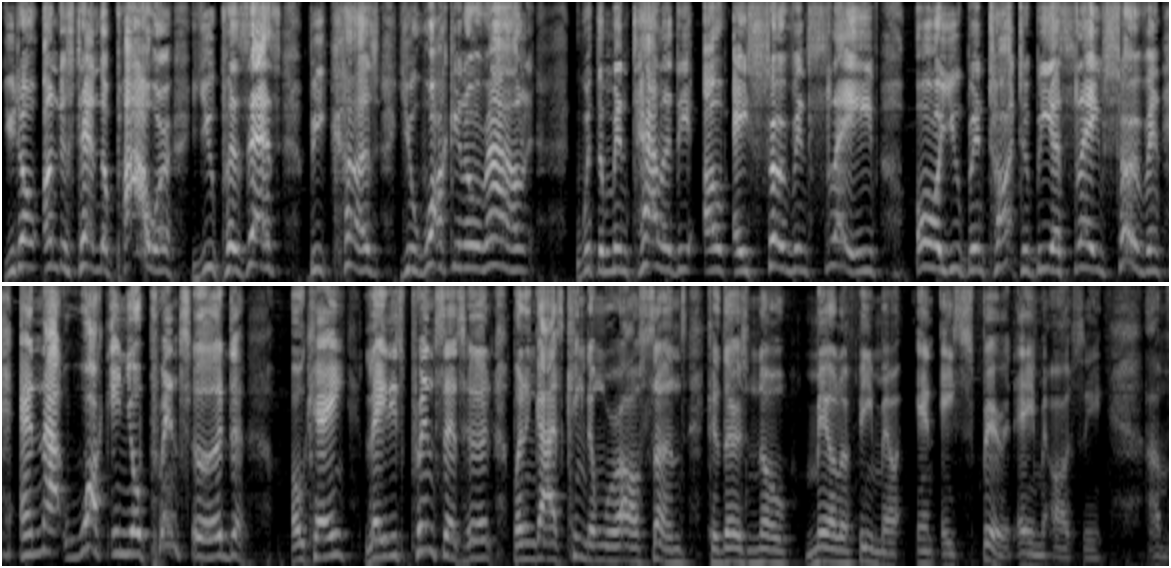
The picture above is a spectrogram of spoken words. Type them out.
You don't understand the power you possess because you're walking around with the mentality of a servant slave, or you've been taught to be a slave servant and not walk in your princehood. Okay, ladies, princesshood, but in God's kingdom, we're all sons because there's no male or female in a spirit. Amen. See, I'm,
